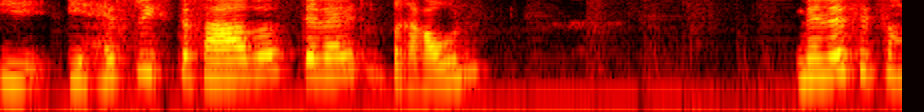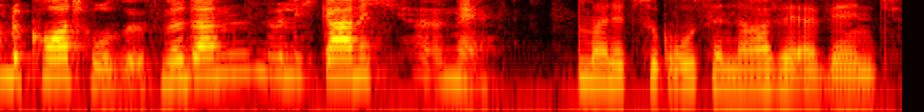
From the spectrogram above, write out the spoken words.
Die, die hässlichste Farbe der Welt? Braun? Wenn das jetzt noch eine Korthose ist, ne, dann will ich gar nicht. äh, Nee. meine zu große Nase erwähnt.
